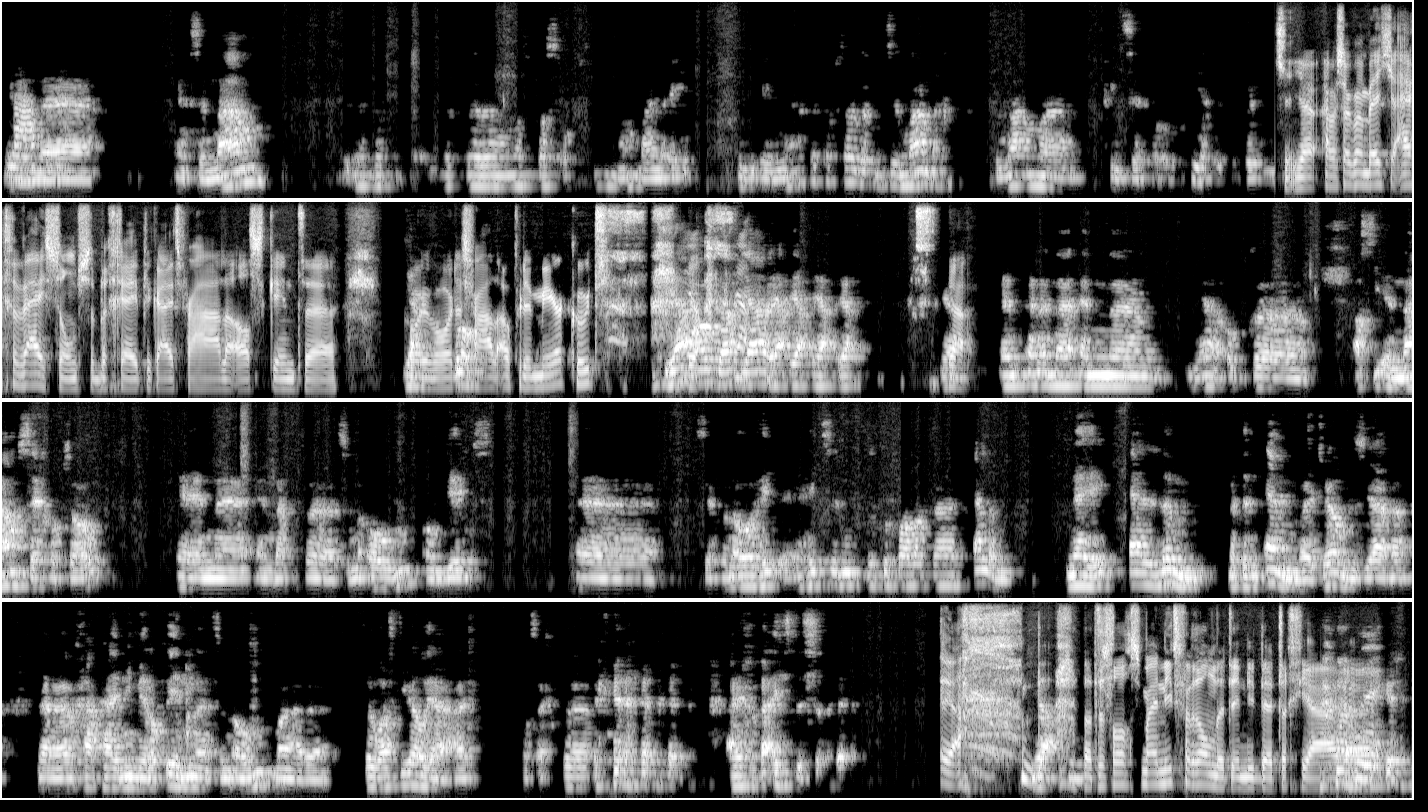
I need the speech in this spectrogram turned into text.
Ja. En, eh, en zijn naam, dat, dat, dat eh, was pas op nou, bijna één, toen die één jaar of zo, dat hij zijn naam, zijn naam ging zeggen. Ja. Ja, hij was ook wel een beetje eigenwijs soms, begreep ik uit verhalen als kind. Ja, we hoorden verhalen over de meerkoet. Ja, Ja. ook dat, Ja. ja, ja, ja, ja. ja. Ja. En, en, en, eh, en ehm, ja, ook eh, als hij een naam zegt of zo, en, eh, en dat eh, zijn oom, oom James, eh, zegt van, oh, heet, heet ze niet toevallig Ellen? Nee, Ellen, met een M, weet je wel. Dus ja, daar gaat hij niet meer op in, zijn oom, maar eh, zo was hij wel, ja. Hij was echt eh, eigenwijs, dus... Ja. Ja. dat is volgens mij niet veranderd in die 30 jaar. eh. Nee.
